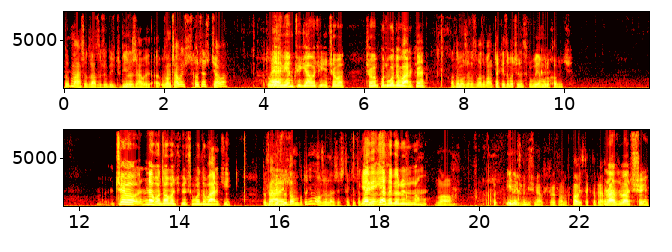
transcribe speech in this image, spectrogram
To masz od razu, żeby tu nie leżały. A włączałeś chociaż? Działa? Tu? A ja wiem, czy działa, czy nie trzeba. Trzeba pod ładowarkę. A to może rozładowałem. Czekaj, zobaczymy, spróbujemy uruchomić. Trzeba naładować pierwsze ładowarki. To zabierz Znaleźć. do domu, bo tu nie może leżeć takie... takie Ja, wiem, ja zabiorę do domu. No. To ile już będziesz miał tych telefonów? Powiedz tak naprawdę. Raz, dwa, trzy.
